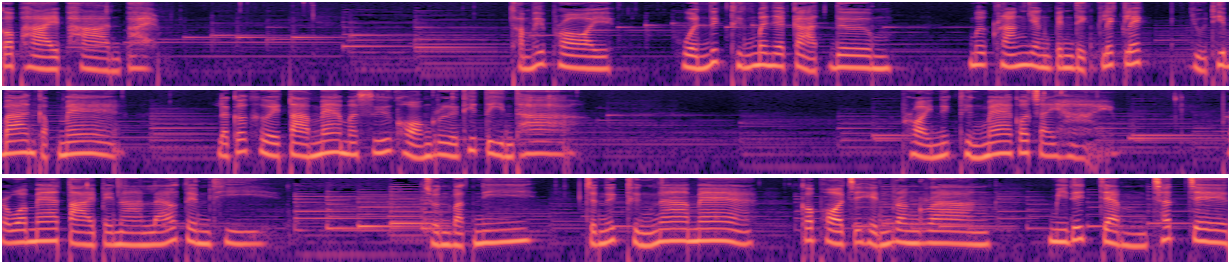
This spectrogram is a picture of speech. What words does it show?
ก็พายผ่านไป ทำให้พลอย หวนนึกถึงบรรยากาศเดิม เมื่อครั้งยังเป็นเด็กเล็ก ๆ อยู่ที่บ้านกับแม่ แล้วก็เคยตามแม่มาซื้อของเรือที่ตีนท่าพลอยนึกถึงแม่ก็ใจหาย เพราะว่าแม่ตายไปนานแล้วเต็มที จนบัดนี้จะนึกถึงหน้าแม่ ก็พอจะเห็นรางๆ มีได้แจ่มชัดเจน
